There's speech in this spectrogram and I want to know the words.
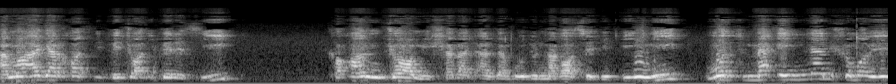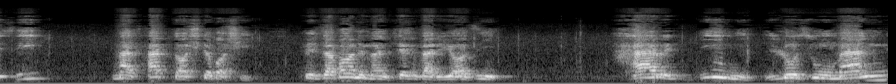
اما اگر خواستید به جایی برسید که آنجا می شود از بدون مقاصد دینی مطمئنا شما رسید مذهب داشته باشید. به زبان منطق و ریاضی هر دینی لزومن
